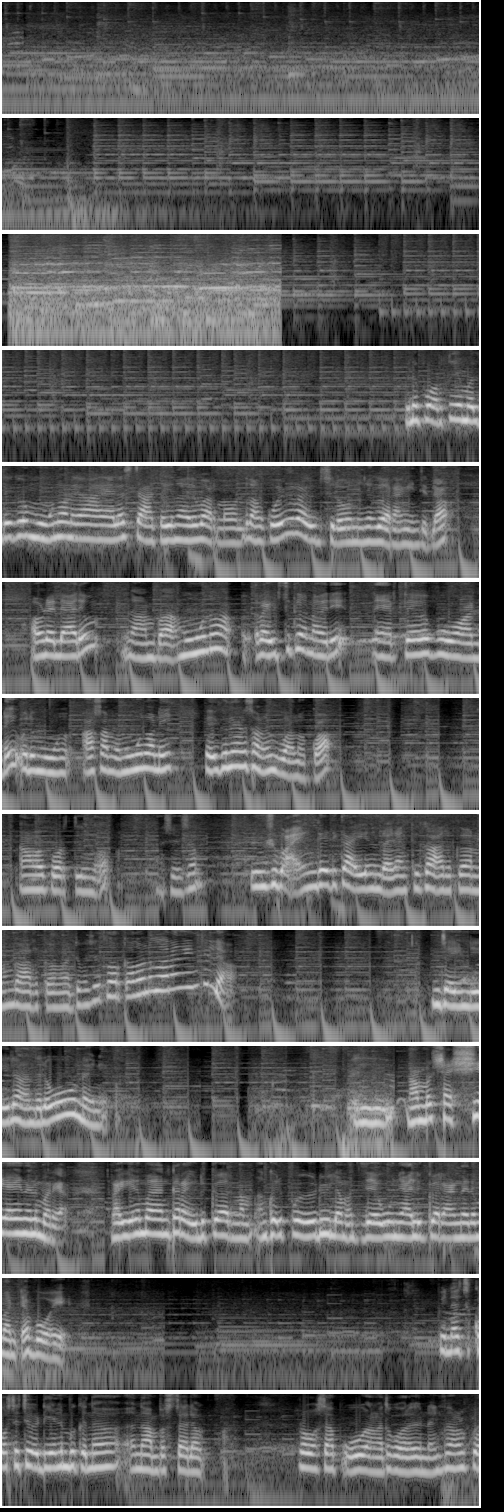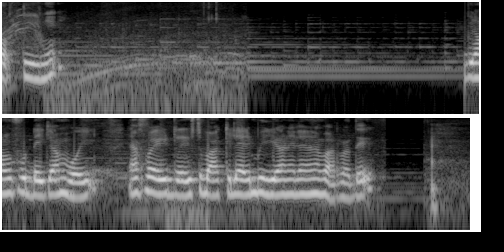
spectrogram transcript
പിന്നെ പുറത്ത് ചെയ്യുമ്പോഴത്തേക്ക് മൂന്ന് മണിയായാലും സ്റ്റാർട്ട് ചെയ്യുന്നവർ പറഞ്ഞുകൊണ്ട് നമുക്ക് ഒരു റൈഡ്സിലോ ഒന്നിനും കയറാൻ കഴിഞ്ഞിട്ടില്ല. അവിടെ എല്ലാവരും മൂന്ന് റൈഡ്സ് കയറുന്നവർ നേരത്തെ പോവാണ്ട് ഒരു മൂന്ന് ആ സമയം മൂന്ന് മണി വൈകുന്നേരം സമയം പോകാൻ നോക്കുക. നമ്മൾ പുറത്ത് ചെയ്യുന്നു. അതിനുശേഷം എനിക്ക് ഭയങ്കരമായിട്ട് കഴിയുന്നുണ്ടായി ഞങ്ങൾക്ക് കാർ കയറണം കാർ കയറണം പക്ഷേ തുറക്കാതുകൊണ്ട് കയറാൻ കഴിഞ്ഞിട്ടില്ല. ജൈന്റെയിലും എന്തെല്ലോ ഉണ്ടായിരുന്നു നമ്മൾ ശശിയായി പറയാം. റൈഡിന് ഭയങ്കര റൈഡ് കയറണം ഞങ്ങൾക്കൊരു പേടിയില്ല മറ്റേ ഊഞ്ഞാലിൽ കയറാൻ മറ്റേ പോയെ. പിന്നെ കുറച്ച് ചെടിയെല്ലാം വെക്കുന്ന നമ്പർ സ്ഥലം. റോസാപ്പൂ അങ്ങനത്തെ കുറേ ഉണ്ടായി ഇപ്പം നമ്മൾ പുറത്ത് കഴിഞ്ഞ് പിന്നെ നമ്മൾ ഫുഡ് കഴിക്കാൻ പോയി. ഞാൻ ഫ്രൈഡ് റൈസ് ബാക്കി എല്ലാവരും ബിരിയാണിയിലാണ് പറഞ്ഞത്.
